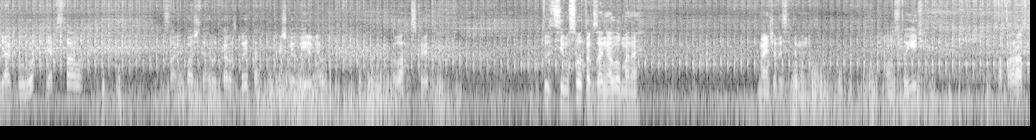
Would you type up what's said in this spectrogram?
Як було, як стало. Самі бачите, грудка розбита, трішки вирівняла, влага скрита. Тут 7 соток зайняло в мене менше 10 минут. Вон стоїть апарат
